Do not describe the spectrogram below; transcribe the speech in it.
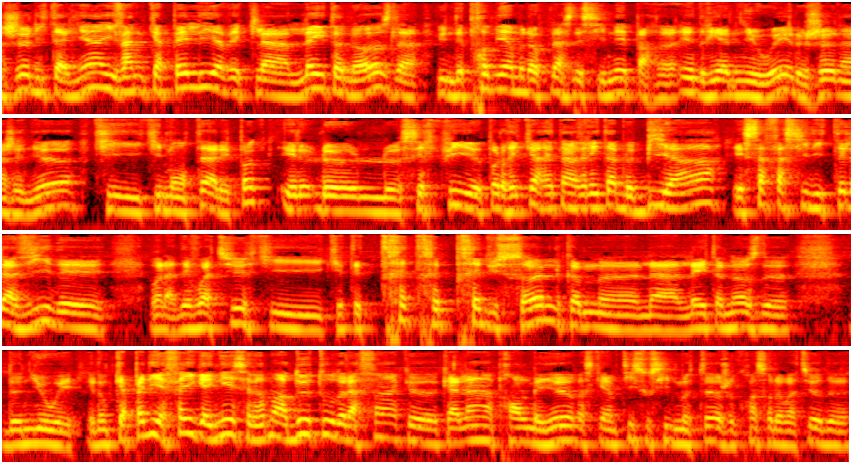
jeune Italien, Ivan Capelli, avec la Leighton Oz, une des premières monoplaces dessinées par euh, Adrian Newey, le jeune ingénieur qui, montait à l'époque. Et le, circuit Paul Ricard était un véritable billard et ça facilitait la vie des, voilà, des voitures qui, qui étaient très très près du sol, comme la Leighton Oz de, de Newey. Et donc Capelli a failli gagner, c'est vraiment à deux tours de la fin que qu'Alain prend le meilleur parce qu'il y a un petit souci de moteur, je crois, sur la voiture de,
